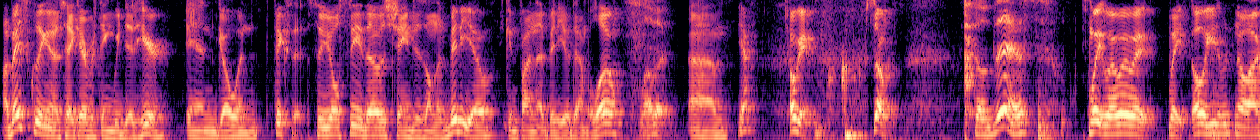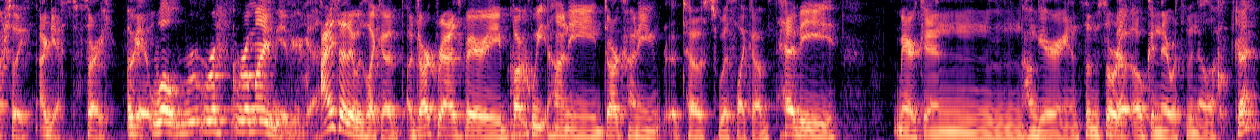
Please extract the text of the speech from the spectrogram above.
I'm basically going to take everything we did here and go and fix it. So you'll see those changes on the video. You can find that video down below. Love it. Um, yeah. Okay. So So this, wait, wait, wait, wait, wait. Oh, you no, actually, I guessed. Sorry. okay. Well, remind me of your guess. I said it was like a, a dark raspberry, buckwheat honey, dark honey uh, toast with like a heavy American Hungarian, some sort of oak in there with vanilla. okay.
